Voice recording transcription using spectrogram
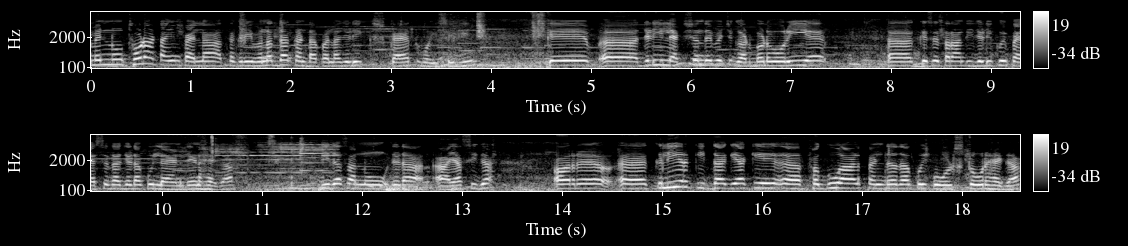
ਮੈਨੂੰ ਥੋੜਾ ਟਾਈਮ ਪਹਿਲਾਂ, ਤਕਰੀਬਨ ਅੱਧਾ ਘੰਟਾ ਪਹਿਲਾਂ ਜਿਹੜੀ ਇੱਕ ਸ਼ਿਕਾਇਤ ਹੋਈ ਸੀਗੀ ਕਿ ਜਿਹੜੀ ਇਲੈਕਸ਼ਨ ਦੇ ਵਿੱਚ ਗੜਬੜ ਹੋ ਰਹੀ ਹੈ ਕਿਸੇ ਤਰ੍ਹਾਂ ਦੀ ਜਿਹੜੀ ਕੋਈ ਪੈਸੇ ਦਾ ਜਿਹੜਾ ਕੋਈ ਲੈਣ ਦੇਣ ਹੈਗਾ, ਜਿਹਦਾ ਸਾਨੂੰ ਜਿਹੜਾ ਆਇਆ ਸੀਗਾ। ਔਰ ਕਲੀਅਰ ਕੀਤਾ ਗਿਆ ਕਿ ਫੱਗੂਵਾਲ ਪਿੰਡ ਦਾ ਕੋਈ ਕੋਲਡ ਸਟੋਰ ਹੈਗਾ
